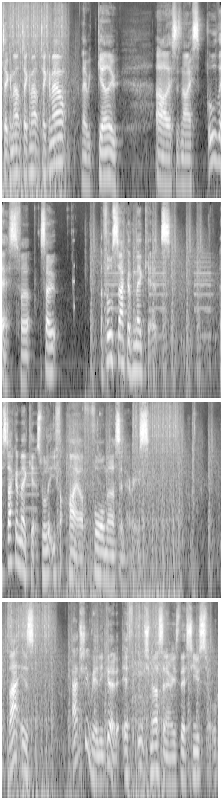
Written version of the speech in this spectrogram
Take him out, take him out, take him out. There we go. Ah, oh, this is nice. All this for... So, a full stack of medkits. A stack of medkits will let you hire four mercenaries. That is actually really good if each mercenary is this useful.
